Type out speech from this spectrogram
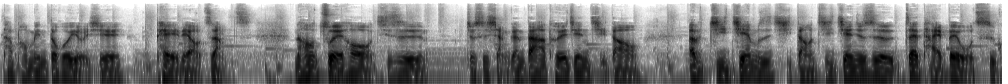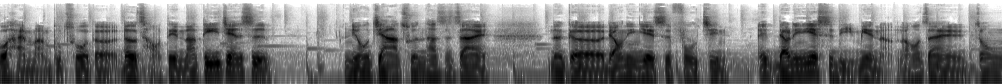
它旁边都会有一些配料这样子。然后最后其实就是想跟大家推荐几道。呃，几间不是几道，几间就是在台北我吃过还蛮不错的热炒店。那第一间是牛家村，它是在那个辽宁夜市附近，哎，辽宁夜市里面呢，然后在中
